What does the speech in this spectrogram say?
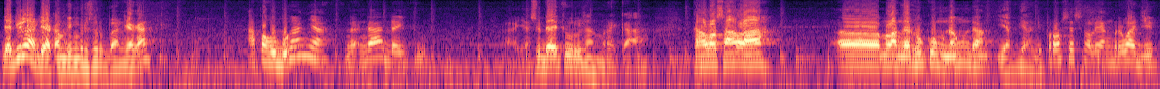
Jadilah dia kambing bersurban ya kan? Apa hubungannya? Nggak, nggak ada itu. Nah, ya sudah itu urusan mereka. Kalau salah e, melanggar hukum undang-undang, ya biar diproses oleh yang berwajib.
